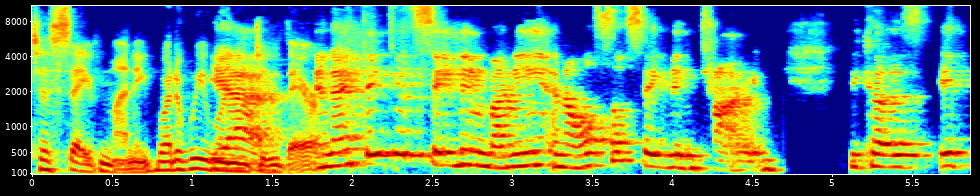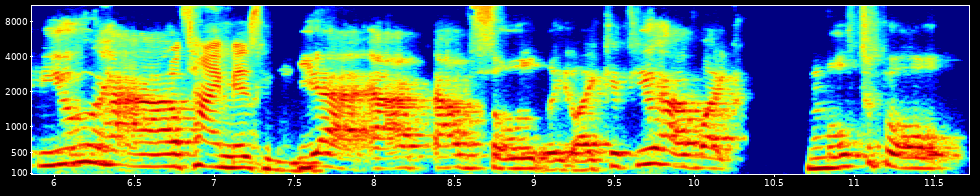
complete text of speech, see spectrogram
to save money? What do we want yeah. to do there? And I think it's saving money and also saving time because if you have well, time is money. Yeah, absolutely. Like if you have like multiple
